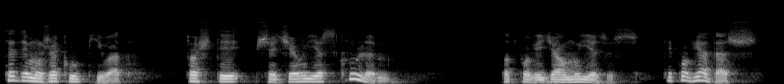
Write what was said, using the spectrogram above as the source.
Wtedy mu rzekł Piłat, toś ty przecie jest królem. Odpowiedział mu Jezus, ty powiadasz,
